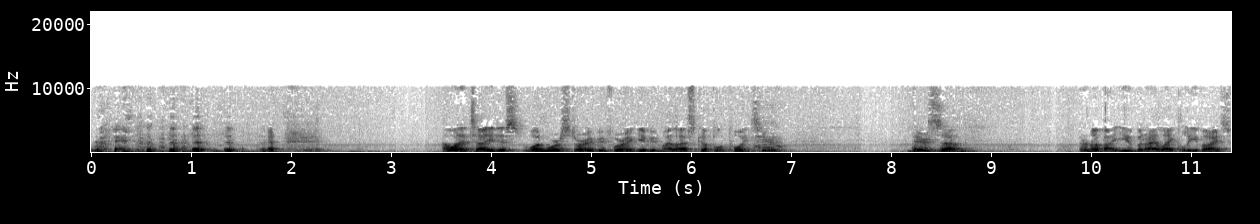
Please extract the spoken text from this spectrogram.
Right. I want to tell you just one more story before I give you my last couple of points here. There's, um, I don't know about you, but I like Levi's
